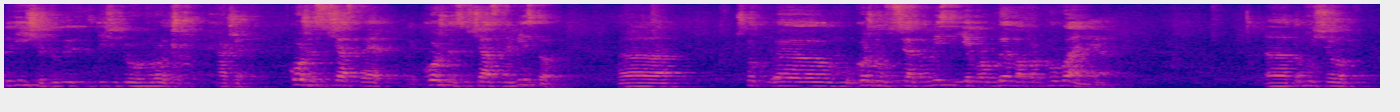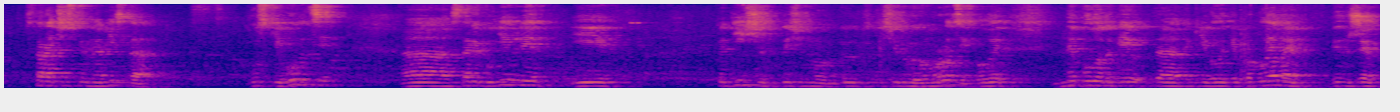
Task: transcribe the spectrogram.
тоді ще в 2002 році, каже, кожне сучасне, кожне сучасне місто, е, що, е, в кожному сучасному місті є проблема паркування, тому що стара частина міста вузькі вулиці, старі будівлі і тоді ще в 2000 ну, 2002 році, коли не було такі, та- такі великі проблеми, він вже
